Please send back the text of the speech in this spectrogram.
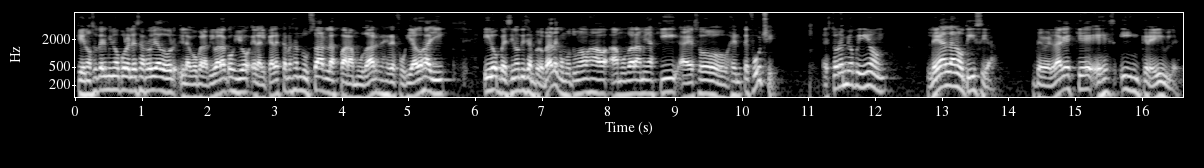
que no se terminó por el desarrollador y la cooperativa la cogió. El alcalde está empezando a usarlas para mudar refugiados allí. Y los vecinos dicen, pero espérate, ¿cómo tú me vas a, a mudar a mí aquí a eso gente fuchi? Esto no es mi opinión. Lean la noticia. De verdad que es que es increíble.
